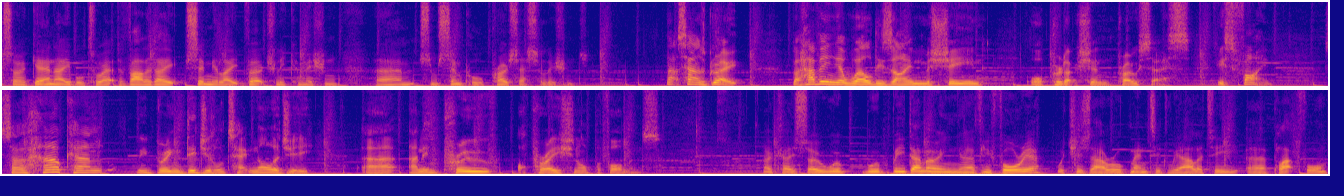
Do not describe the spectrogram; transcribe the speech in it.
So again, able to, uh, to validate, simulate, virtually commission um, some simple process solutions. That sounds great, but having a well-designed machine or production process is fine. So how can we bring digital technology uh, and improve operational performance. Okay, so we'll, we'll be demoing uh, Vuforia, which is our augmented reality uh, platform.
